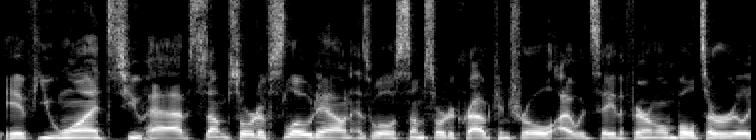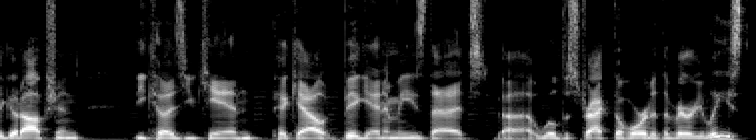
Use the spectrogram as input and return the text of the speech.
If you want to have some sort of slowdown as well as some sort of crowd control, I would say the pheromone bolts are a really good option because you can pick out big enemies that uh, will distract the horde at the very least,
